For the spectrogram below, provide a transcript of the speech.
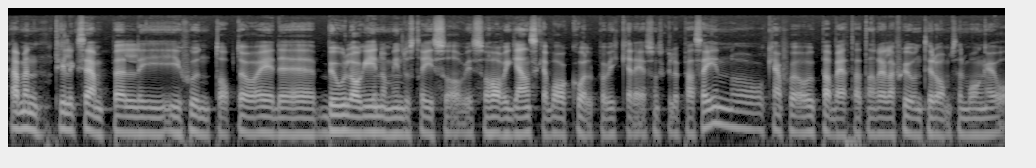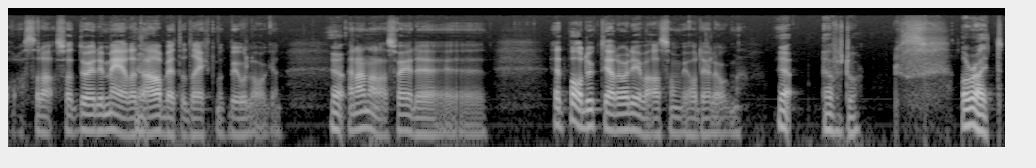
Ja men till exempel i, i Sjuntorp då är det bolag inom industriservice så har vi ganska bra koll på vilka det är som skulle passa in och, kanske har upparbetat en relation till dem sedan många år. Så, där. så då är det mer ett Ja. arbete direkt mot bolagen. Ja. Men annars så är det eh, ett par duktiga rådgivare som vi har dialog med. Jag förstår. All right.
